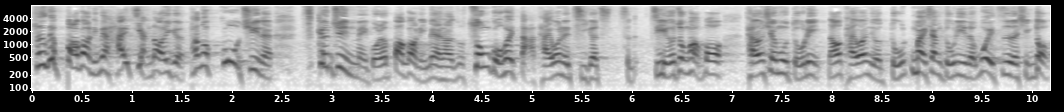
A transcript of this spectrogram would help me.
他这个报告里面还讲到一个，他说过去呢，根据美国的报告里面，他说中国会打台湾的几个这个几个状况，包台湾宣布独。立，然后台湾有独迈向独立的未知的行动，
